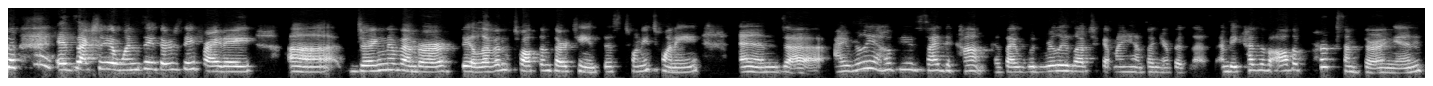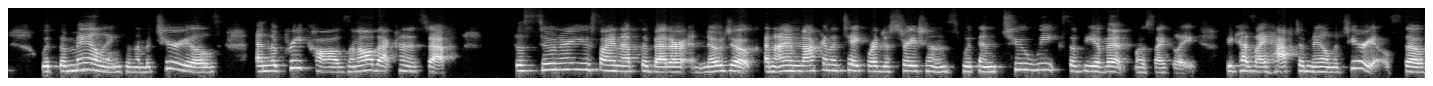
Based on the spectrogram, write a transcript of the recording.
it's actually a Wednesday, Thursday, Friday uh, during November, the 11th, 12th, and 13th, this 2020. And uh, I really hope you decide to come because I would really love to get my hands on your business. And because of all the perks I'm throwing in with the mailings and the materials and the pre-calls and all that kind of stuff, the sooner you sign up, the better, and no joke. And I am not gonna take registrations within two weeks of the event, most likely, because I have to mail materials. So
